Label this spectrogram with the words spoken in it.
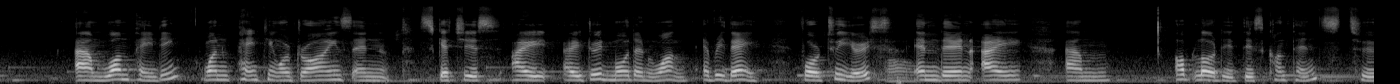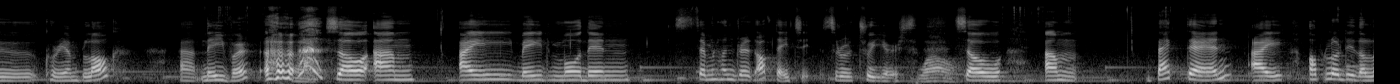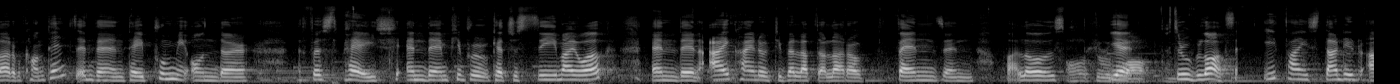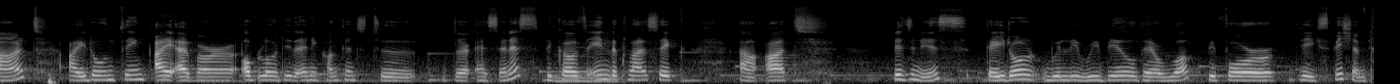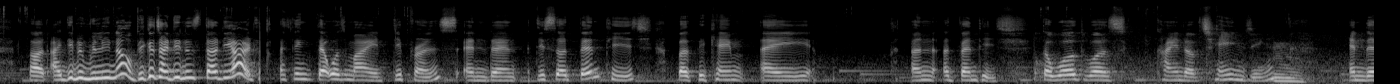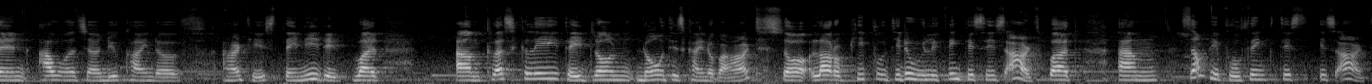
um, one painting, one painting or drawings and sketches. I, I do it more than one every day for two years. Oh. And then I um, uploaded these contents to Korean blog, uh, Naver. so um, I made more than 700 updates through two years. Wow. So um, back then, I uploaded a lot of content, and then they put me on the first page, and then people get to see my work, and then I kind of developed a lot of fans and follows. Oh, through yeah, blog. through blogs. If I studied art, I don't think I ever uploaded any contents to the SNS because in the classic uh, art business, they don't really reveal their work before the exhibition. But I didn't really know because I didn't study art. I think that was my difference and then disadvantage, but became a an advantage. The world was kind of changing, and then I was a new kind of artist they needed. But um, classically, they don't know this kind of art, so a lot of people didn't really think this is art. But um, some people think this is art.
